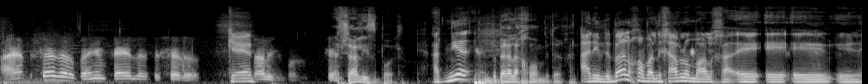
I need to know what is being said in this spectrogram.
היה בסדר, בימים כאלה בסדר. כן. אפשר לסבול. כן. אפשר לסבול. אני, מדבר על החום בדרך כלל. אני מדבר על החום, אבל אני חייב לומר לך, אה, אה, אה, אה,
